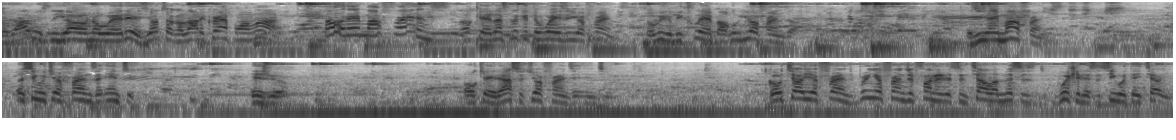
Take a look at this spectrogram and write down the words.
Because obviously y'all don't know where it is. Y'all talk a lot of crap online. Oh, they're my friends. Okay, let's look at the ways of your friends. So we can be clear about who your friends are. Because these ain't my friends. Let's see what your friends are into. Israel. Okay, that's what your friends are into. Go tell your friends, bring your friends in front of this and tell them this is wickedness and see what they tell you.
